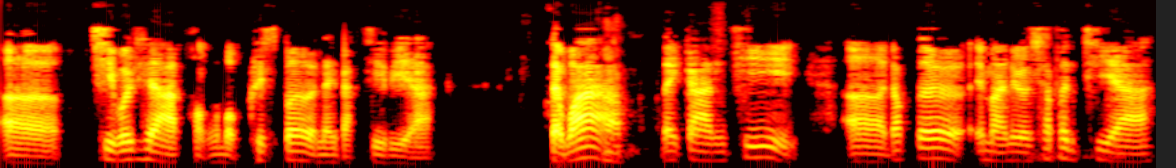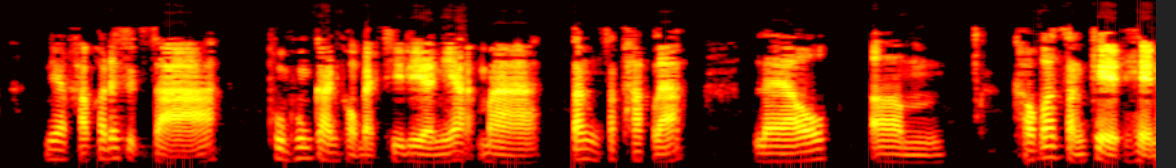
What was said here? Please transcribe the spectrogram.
เอ่อชีววิทยาของระบบ CRISPR ในแบคทีเรีย แต่ว่าครับในการที่เอ่อดร. Emmanuelle Charpentier เนี่ยครับเขาได้ศึกษาภูมิคุ้มกันของแบคทีเรียเนี่ยมาตั้งสักพักแล้ว แล้วเขาก็สังเกตเห็น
